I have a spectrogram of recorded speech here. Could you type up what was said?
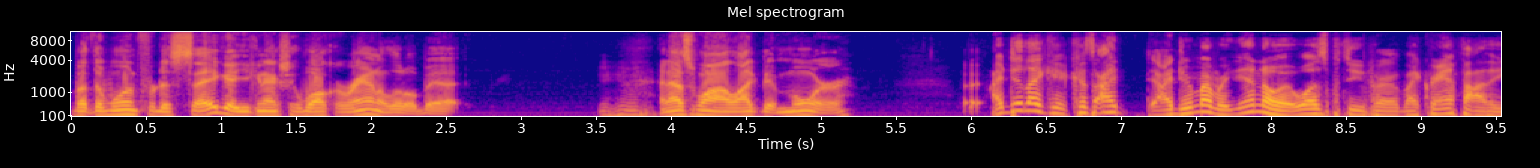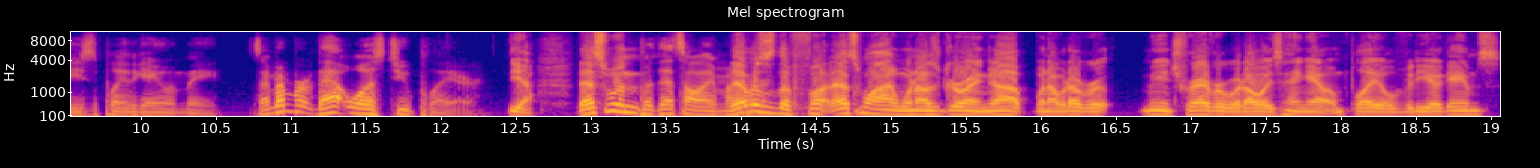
But the one for the Sega, you can actually walk around a little bit, Mhm. and that's why I liked it more. I did like it because I I do remember. You know, it was two player. My grandfather used to play the game with me, so I remember that was two player. Yeah, that's when But that's all I remember. that was the fun. That's why when I was growing up, when I would ever me and Trevor would always hang out and play old video games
